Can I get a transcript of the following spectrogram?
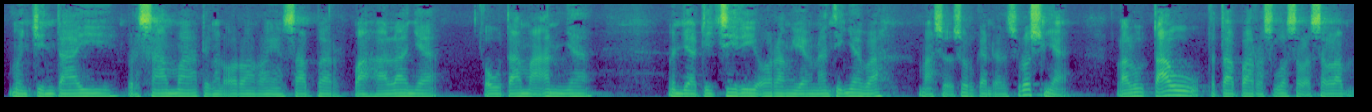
mencintai bersama dengan orang-orang yang sabar, pahalanya, keutamaannya menjadi ciri orang yang nantinya bah, masuk surga dan seterusnya. Lalu tahu betapa Rasulullah SAW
